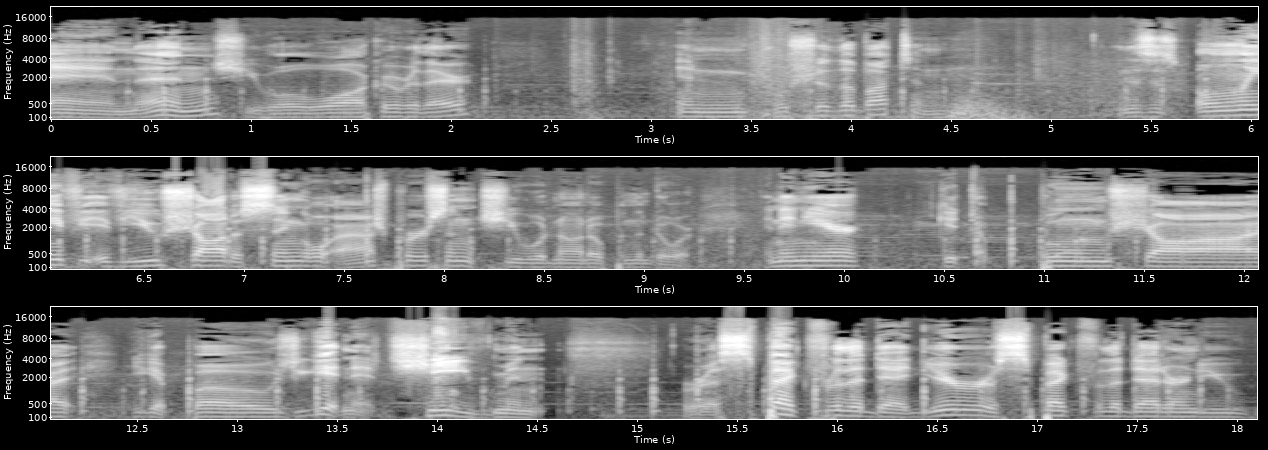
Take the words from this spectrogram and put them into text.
And then she will walk over there and push the button. And this is only if you, if you shot a single Ash person, she would not open the door. And in here, you get the boom shot, you get bows, you get an achievement. Respect for the dead. Your respect for the dead earned you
